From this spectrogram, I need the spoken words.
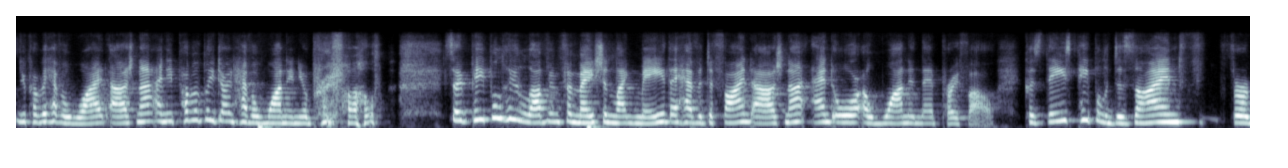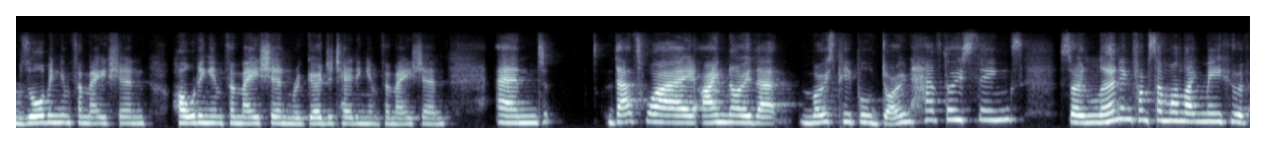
You probably have a white ajna and you probably don't have a one in your profile. so people who love information like me, they have a defined ajna and or a one in their profile because these people are designed for absorbing information, holding information, regurgitating information. And that's why I know that most people don't have those things. So learning from someone like me who have,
